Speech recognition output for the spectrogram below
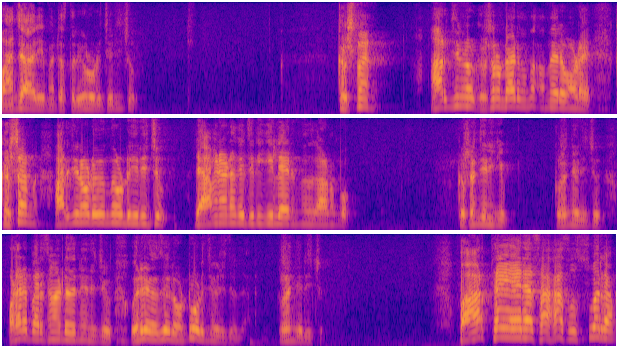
പാഞ്ചാലി മറ്റേ സ്ത്രീകളോട് ചിരിച്ചു. കൃഷ്ണൻ അർജുനോട് കൃഷ്ണൻ ഉണ്ടായിരുന്നു അന്നേരം അവിടെ. കൃഷ്ണൻ അർജുനോട് നിന്നുകൊണ്ട് ചിരിച്ചു. രാമനാണെങ്കിൽ ചിരിക്കില്ലായിരുന്നു ഇത് കാണുമ്പോൾ. കൃഷ്ണൻ ചിരിക്കും. കൃഷ്ണൻ ചരിച്ചു വളരെ പരസ്യമായിട്ട് തന്നെ ചിരിച്ചു ഒരു രഹസ്യം ഒട്ടു ഒളിച്ചു വെച്ചിട്ടില്ല. കൃഷ്ണൻ ചരിച്ചു പാർത്ഥേന സഹ സുസ്വരം.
